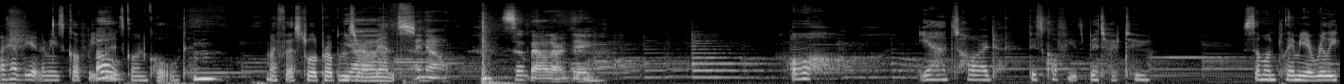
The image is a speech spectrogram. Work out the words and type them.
I have Vietnamese coffee, Oh. but it's gone cold. Hmm. My first world problems are Yeah, immense. I know. So bad, aren't they? Oh, yeah, it's hard. This coffee is bitter too. Someone play me a really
